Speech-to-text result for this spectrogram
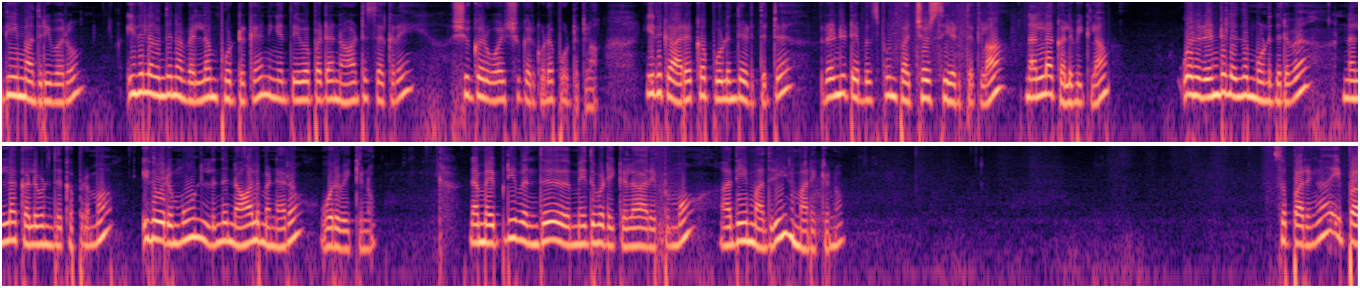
இதே மாதிரி வரும். இதில் வந்து நான் வெல்லம் போட்டிருக்கேன். நீங்கள் தேவைப்பட்ட நாட்டு சர்க்கரை சுகர் ஒயிட் சுகர் கூட போட்டுக்கலாம். இதுக்கு அரைக்க புழுந்து எடுத்துகிட்டு ரெண்டு டேபிள் ஸ்பூன் பச்சரிசி எடுத்துக்கலாம். நல்லா கழுவிக்கலாம். ஒரு ரெண்டுலேருந்து மூணு தடவை நல்லா கழுவுனதுக்கப்புறமா இது ஒரு மூணுலேருந்து நாலு மணி நேரம் ஊற வைக்கணும். நம்ம எப்படி வந்து மெதுவடைக்கெல்லாம் அரைப்போமோ அதே மாதிரி நம்ம அரைக்கணும். ஸோ பாருங்கள் இப்போ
